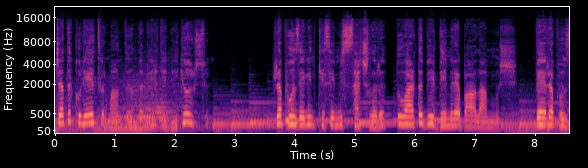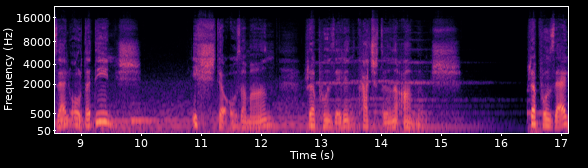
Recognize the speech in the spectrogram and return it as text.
Cadı kuleye tırmandığında bir de ne görsün? Rapunzel'in kesilmiş saçları duvarda bir demire bağlanmış ve Rapunzel orada değilmiş. İşte o zaman Rapunzel'in kaçtığını anlamış. Rapunzel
